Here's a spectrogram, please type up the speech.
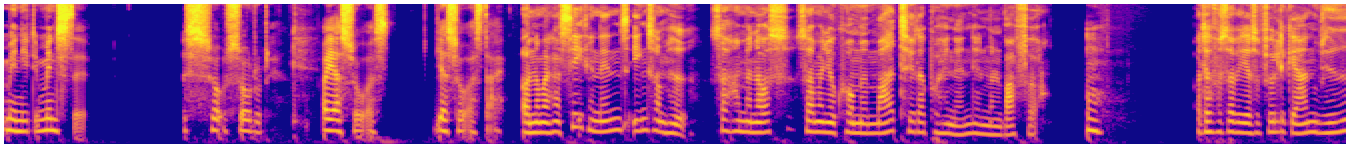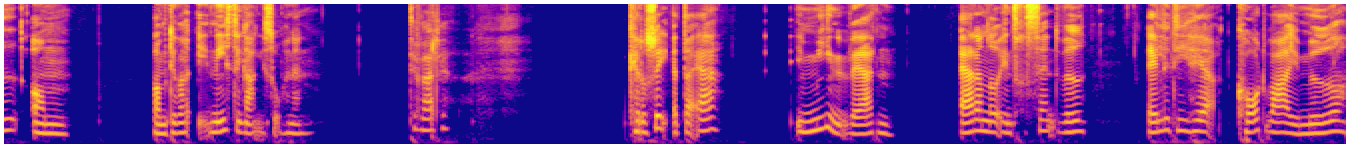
Men i det mindste så, så du det. Og jeg så også, jeg så også dig. Og når man har set hinandens ensomhed, så har man også så er man jo kommet meget tættere på hinanden, end man var før. Mm. Og derfor så vil jeg selvfølgelig gerne vide, om, om det var den eneste gang, I så hinanden. Det var det. Kan du se, at der er i min verden, er der noget interessant ved alle de her kortvarige møder,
